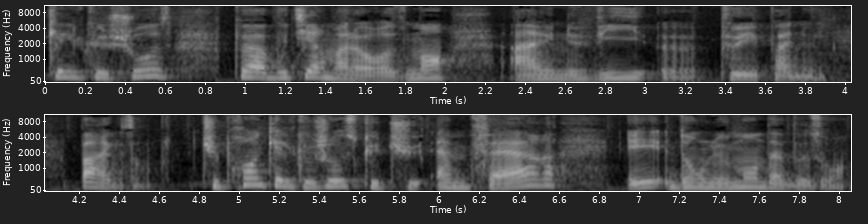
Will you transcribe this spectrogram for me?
quelque chose peut aboutir malheureusement à une vie peu épanouie. Par exemple, tu prends quelque chose que tu aimes faire et dont le monde a besoin.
